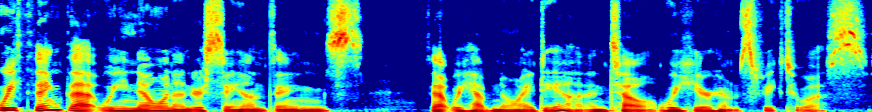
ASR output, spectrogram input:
We think that we know and understand things that we have no idea until we hear him speak to us.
